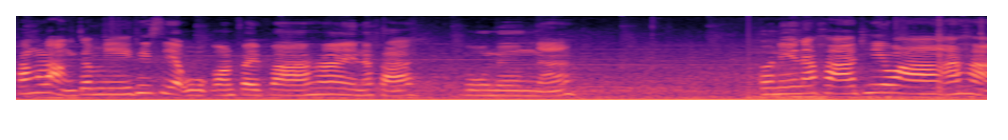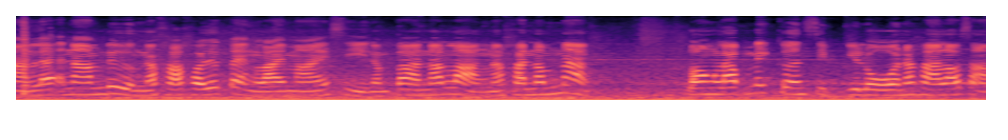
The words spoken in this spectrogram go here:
ข้างหลังจะมีที่เสียบอุปกรณ์ไฟฟ้าให้นะคะดูหนึ่งนะ ตัวนี้นะคะที่วางอาหารและน้ำดื่มนะคะเขาจะแต่งลายไม้สีน้ำตาลด้านหลังนะคะ น้ำหนักรองรับไม่เกิน 10 กิโลนะคะ เราสา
